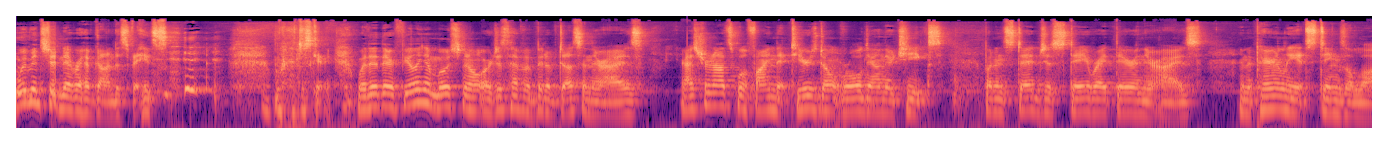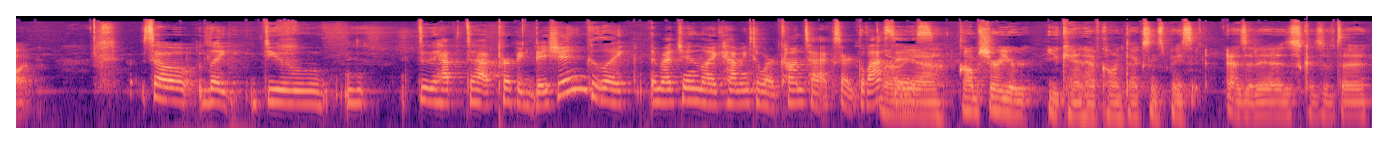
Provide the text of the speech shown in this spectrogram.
Women should never have gone to space. just kidding. Whether they're feeling emotional or just have a bit of dust in their eyes, astronauts will find that tears don't roll down their cheeks, but instead just stay right there in their eyes. And apparently it stings a lot. So, like, do you, do they have to have perfect vision? Because, like, imagine like having to wear contacts or glasses. Oh yeah, I'm sure you're you can't have contacts in space as it is because of the.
